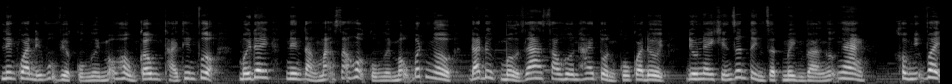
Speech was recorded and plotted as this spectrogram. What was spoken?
Liên quan đến vụ việc của người mẫu Hồng Kông Thái Thiên Phượng, mới đây nền tảng mạng xã hội của người mẫu bất ngờ đã được mở ra sau hơn 2 tuần cô qua đời. Điều này khiến dân tình giật mình và ngỡ ngàng. Không những vậy,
